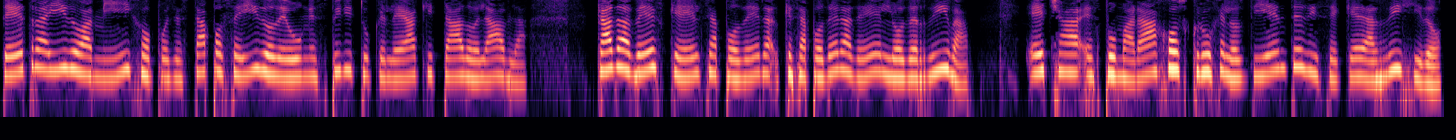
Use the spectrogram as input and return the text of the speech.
te he traído a mi hijo, pues está poseído de un espíritu que le ha quitado el habla. Cada vez que él se apodera, que se apodera de él, lo derriba echa espumarajos, cruje los dientes y se queda rígido.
